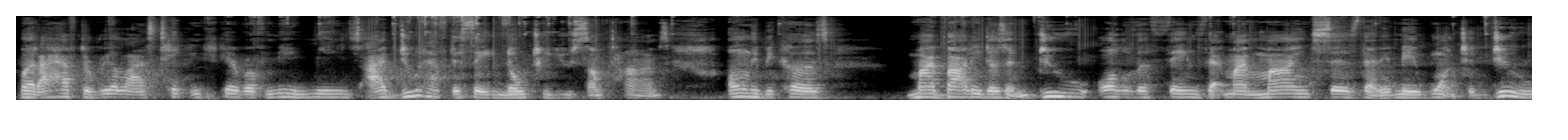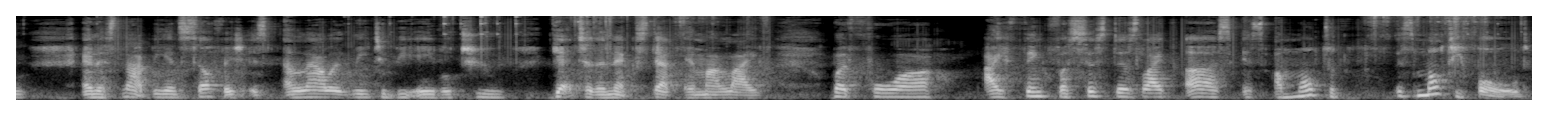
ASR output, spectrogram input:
but I have to realize taking care of me means I do have to say no to you sometimes, only because my body doesn't do all of the things that my mind says that it may want to do. And it's not being selfish. It's allowing me to be able to get to the next step in my life. But for, I think for sisters like us, it's a multi, it's multifold.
